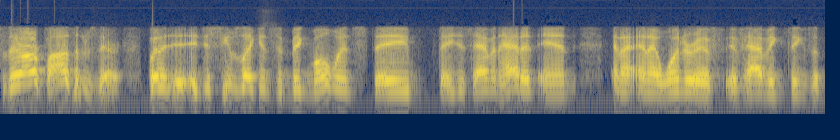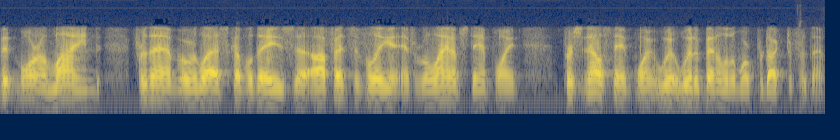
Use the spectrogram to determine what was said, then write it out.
So there are positives there, but it, it just seems like in some big moments they they just haven't had it, and and I and I wonder if if having things a bit more aligned for them over the last couple of days, uh, offensively and from a lineup standpoint, personnel standpoint, would would have been a little more productive for them.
